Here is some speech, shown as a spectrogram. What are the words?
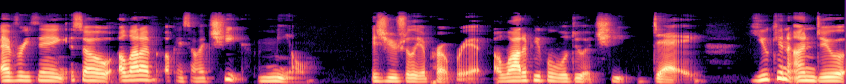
everything. So a lot of okay, so a cheat meal is usually appropriate. A lot of people will do a cheat day. You can undo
